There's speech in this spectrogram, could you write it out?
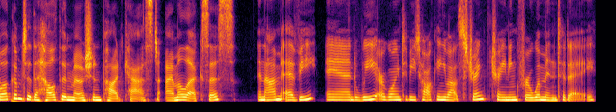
Welcome to the Health in Motion podcast. I'm Alexis. And I'm Evie, and we are going to be talking about strength training for women today.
